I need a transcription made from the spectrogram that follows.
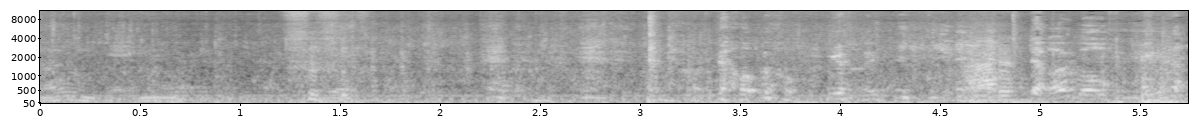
nói như vậy đói bụng rồi đói bụng rồi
